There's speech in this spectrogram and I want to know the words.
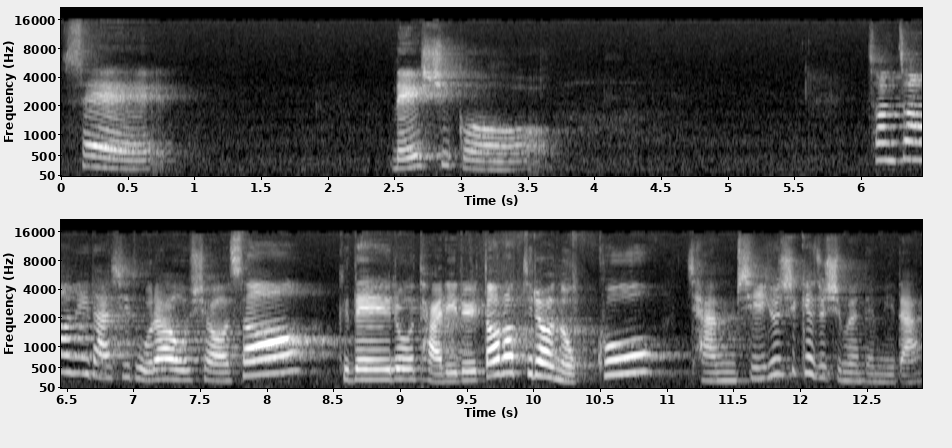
셋, 내쉬고, 천천히 다시 돌아오셔서 그대로 다리를 떨어뜨려 놓고 잠시 휴식해 주시면 됩니다.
